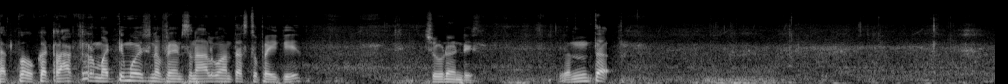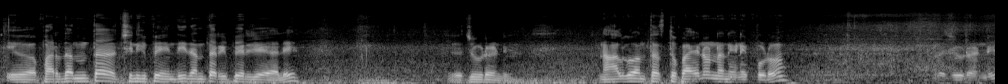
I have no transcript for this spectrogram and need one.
తక్కువ ఒక ట్రాక్టర్ మట్టి మోసిన ఫ్రెండ్స్ నాలుగో అంతస్తు పైకి. చూడండి ఎంత పరదంతా చినిగిపోయింది. ఇదంతా రిపేర్ చేయాలి. ఇక చూడండి. నాలుగో అంతస్తు పైన ఉన్నా నేను ఇప్పుడు. ఇలా చూడండి.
